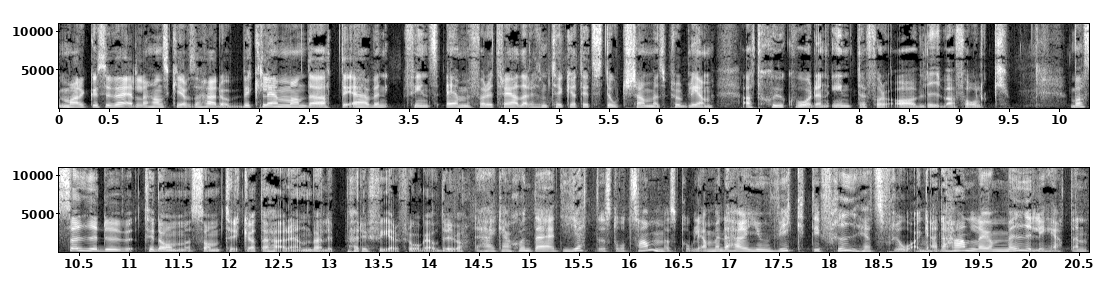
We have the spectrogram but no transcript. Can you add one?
Marcus Uvell, han skrev så här då, beklämmande att det även finns M-företrädare som tycker att det är ett stort samhällsproblem att sjukvården inte får avliva folk. Vad säger du till dem som tycker att det här är en väldigt perifer fråga att driva? Det här kanske inte är ett jättestort samhällsproblem men det här är ju en viktig frihetsfråga. Mm. Det handlar ju om möjligheten,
